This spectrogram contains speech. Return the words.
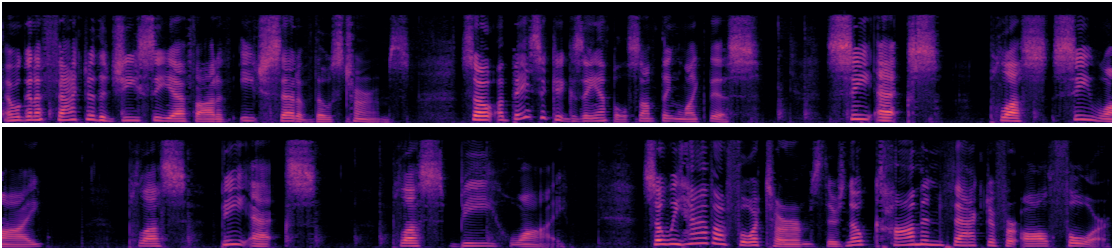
And we're going to factor the GCF out of each set of those terms. So a basic example, something like this. CX plus CY plus BX plus BY. So we have our four terms. There's no common factor for all four.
